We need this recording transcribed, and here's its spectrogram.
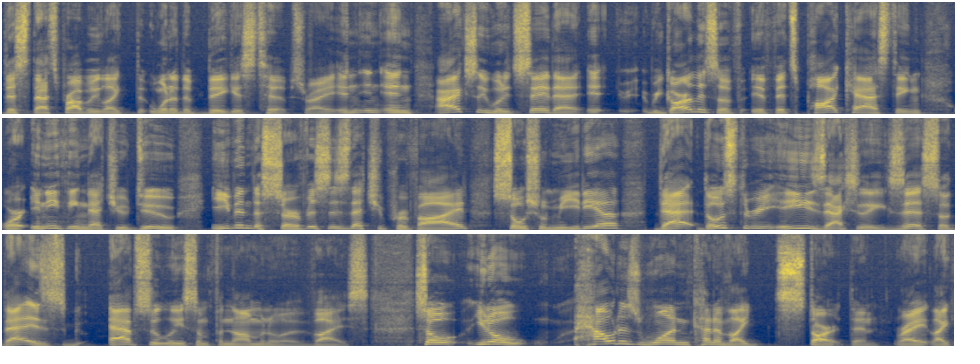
this that's probably like the, one of the biggest tips, right? And, and and I actually would say that it, regardless of if it's podcasting or anything that you do, even the services that you provide, social media, that those three E's actually exist. So that is absolutely some phenomenal advice. So you know how does one kind of like start then right? Like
